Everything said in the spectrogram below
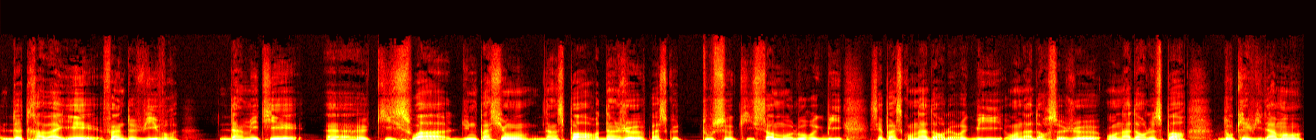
de travailler, enfin de vivre d'un métier qui soit d'une passion, d'un sport, d'un jeu, parce que tous ceux qui sommes au loup rugby, c'est parce qu'on adore le rugby, on adore ce jeu, on adore le sport. Donc évidemment,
